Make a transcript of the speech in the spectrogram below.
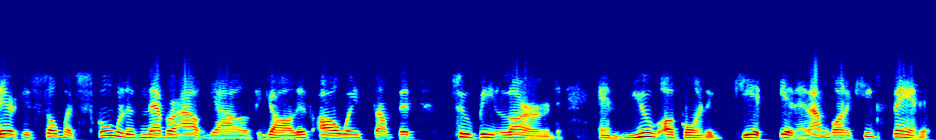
there is so much. School is never out, y'all. Y'all, it's always something to be learned, and you are going to get it. And I'm going to keep saying it.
